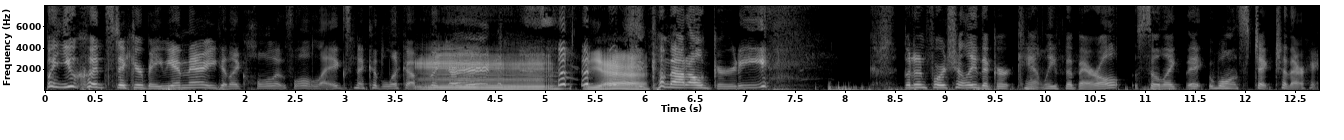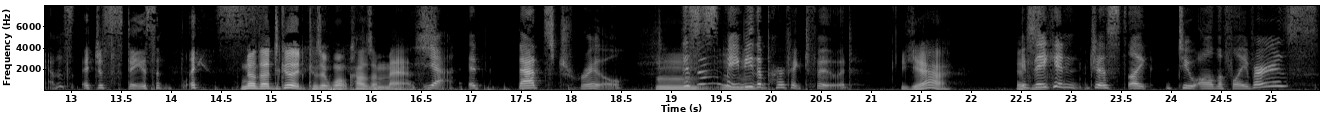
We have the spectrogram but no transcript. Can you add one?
But you could stick your baby in there. You could like hold its little legs and it could lick up the girt. Mm. yeah. come out all girty. But unfortunately, the girt can't leave the barrel, so like it won't stick to their hands. It just stays in place. No, that's good because it won't cause a mess. Yeah, it that's true. Mm, This is maybe mm-hmm. the perfect food Yeah. if they can just like do all the flavors.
